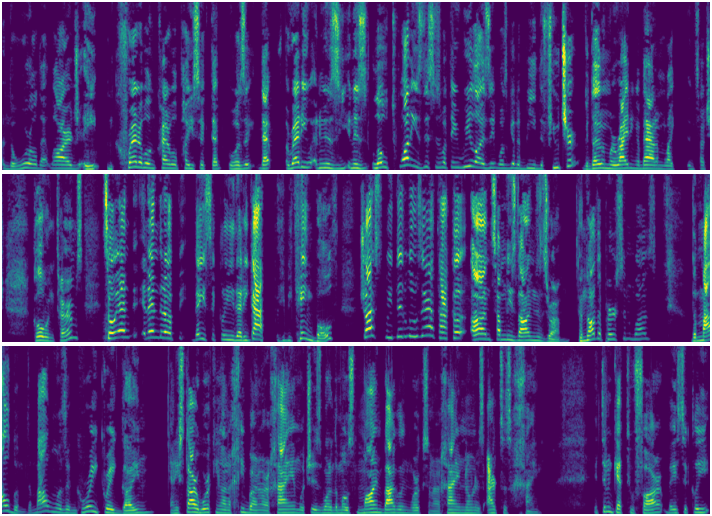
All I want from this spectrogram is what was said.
in the world at large, a incredible, incredible paisik that was that already when he was in his low twenties. This is what they realized it was going to be the future. Gedolim were writing about him like in such glowing terms. So and it ended up basically that he got he became both. Just we did lose Ataka on some of these volumes in Zram. Another person was the Malbim. The Malbim was a great, great guy, and he started working on a Chibur on Archaim, which is one of the most mind-boggling works on Archaim, known as Artzas Chaim. It didn't get too far. Basically,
